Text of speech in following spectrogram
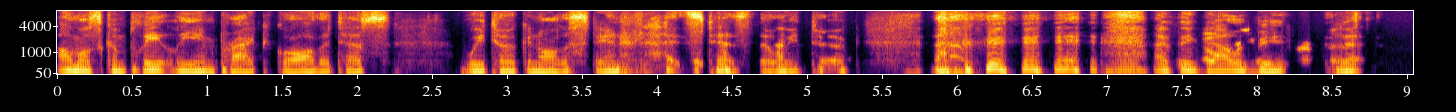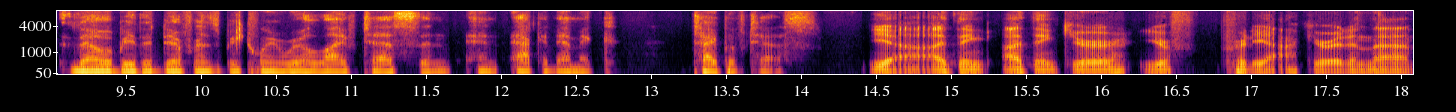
almost completely impractical. All the tests we took and all the standardized tests that we took. I think that would be that, that would be the difference between real life tests and, and academic type of tests. Yeah, I think I think you're you're pretty accurate in that.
